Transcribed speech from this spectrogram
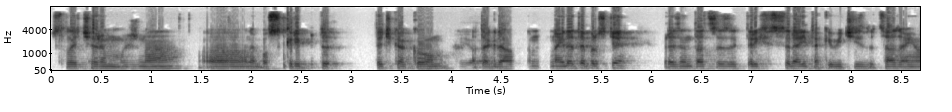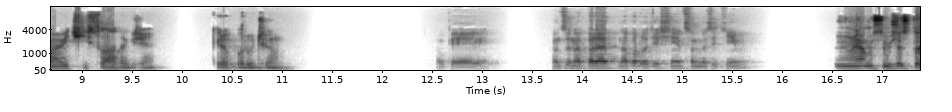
Sledger možná, uh, nebo script.com a tak dále. Tam najdete prostě prezentace, ze kterých se dají taky vyčíst docela zajímavé čísla, takže taky doporučuji. OK. Honzo, napadá, napadlo tě ještě něco mezi tím? No, já myslím, že jste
